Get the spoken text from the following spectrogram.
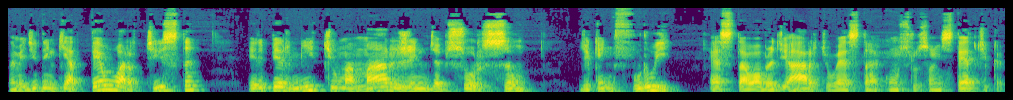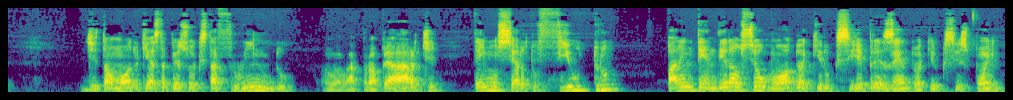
na medida em que até o artista ele permite uma margem de absorção de quem frui esta obra de arte ou esta construção estética, de tal modo que esta pessoa que está fruindo a própria arte tem um certo filtro para entender ao seu modo aquilo que se representa, ou aquilo que se expõe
